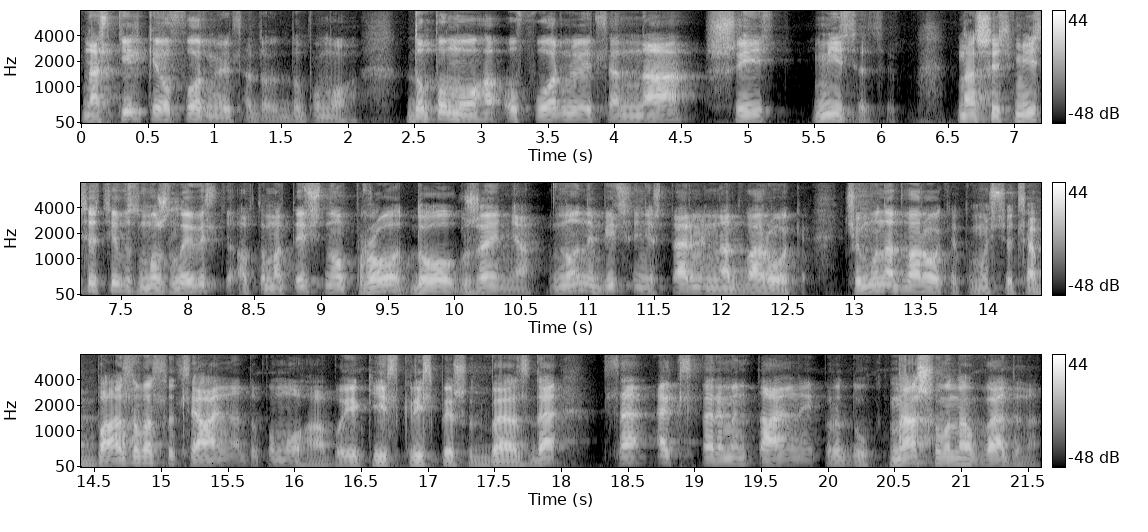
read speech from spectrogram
Наскільки оформлюється допомога? Допомога оформлюється на 6 місяців. На 6 місяців з можливістю автоматичного продовження, але не більше, ніж термін на 2 роки. Чому на 2 роки? Тому що ця базова соціальна допомога, або який скрізь пишуть БСД, це експериментальний продукт. На що вона введена?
